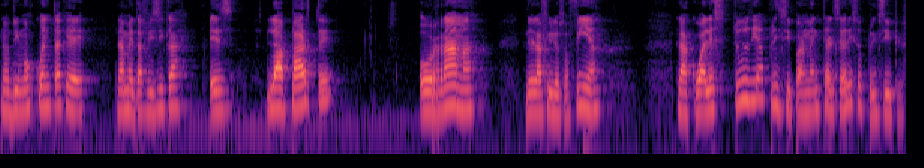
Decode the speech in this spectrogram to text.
nos dimos cuenta que la metafísica es la parte o rama de la filosofía la cual estudia principalmente al ser y sus principios.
